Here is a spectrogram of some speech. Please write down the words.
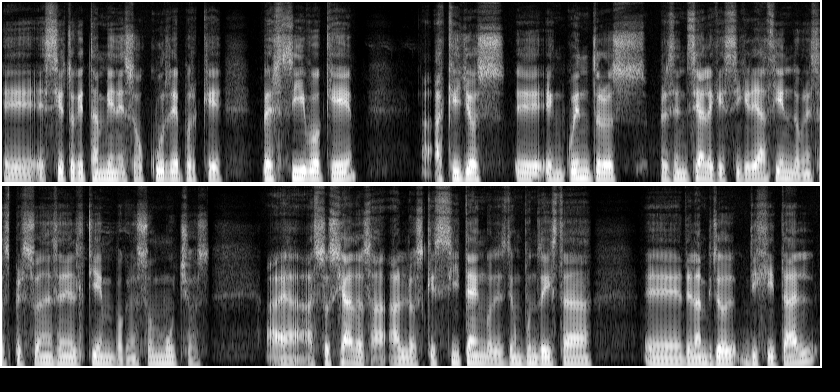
es cierto que también eso ocurre porque percibo que aquellos eh, encuentros presenciales que seguiré haciendo con estas personas en el tiempo, que no son muchos, asociados a, los que sí tengo desde un punto de vista eh, del ámbito digital,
